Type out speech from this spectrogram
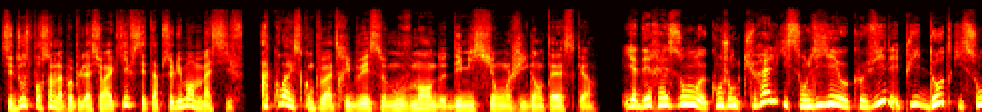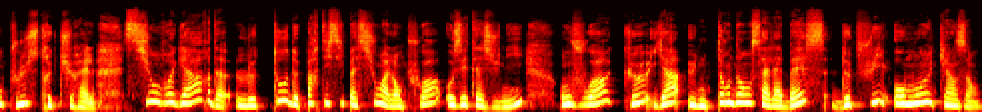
C'est 12% de la population active, c'est absolument massif. À quoi est-ce qu'on peut attribuer ce mouvement de démission gigantesque il y a des raisons euh, conjoncturelles qui sont liées au Covid et puis d'autres qui sont plus structurelles. Si on regarde le taux de participation à l'emploi aux États-Unis, on voit qu'il y a une tendance à la baisse depuis au moins 15 ans.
